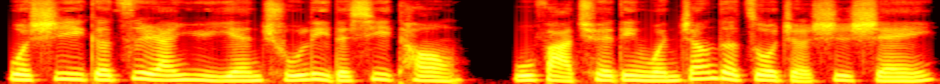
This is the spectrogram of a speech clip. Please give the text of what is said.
我是一个自然语言处理的系统，无法确定文章的作者是谁。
